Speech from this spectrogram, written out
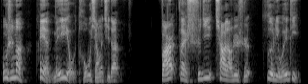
同时呢，他也没有投降契丹，反而在时机恰当之时自立为帝，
